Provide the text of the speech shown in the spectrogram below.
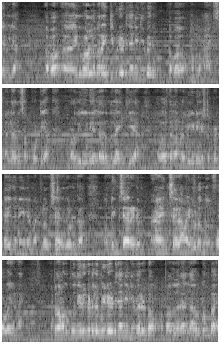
വരില്ല. അപ്പോൾ ഇതുപോലുള്ള വെറൈറ്റി വീഡിയോ ആയിട്ട് ഞാൻ ഇനിയും വരും. അപ്പോൾ നമ്മൾ മാക്സിമം എല്ലാവരും സപ്പോർട്ട് ചെയ്യുക നമ്മുടെ വീഡിയോ എല്ലാവരും ഒന്ന് ലൈക്ക് ചെയ്യുക അതുപോലെ തന്നെ നമ്മുടെ വീഡിയോ ഇഷ്ടപ്പെട്ട് കഴിഞ്ഞിട്ടുണ്ടെങ്കിൽ മറ്റുള്ളവർക്ക് ഷെയർ ചെയ്ത് കൊടുക്കുക നമ്മുടെ ഇൻസ്റ്റാഗ്രാം ഇൻസ്റ്റാഗ്രാം ഐ ഡി കൂടെ ഒന്ന് ഫോളോ ചെയ്യണേ. അപ്പോൾ നമുക്ക് പുതിയൊരു കിടലും വീഡിയോ ആയിട്ട് ഞാൻ ഇനിയും വരും കേട്ടോ അപ്പോൾ അതുവരെ എല്ലാവർക്കും ബൈ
